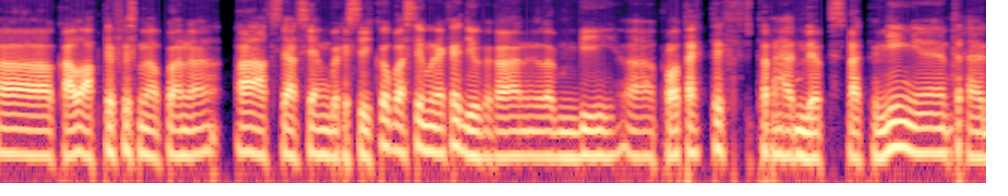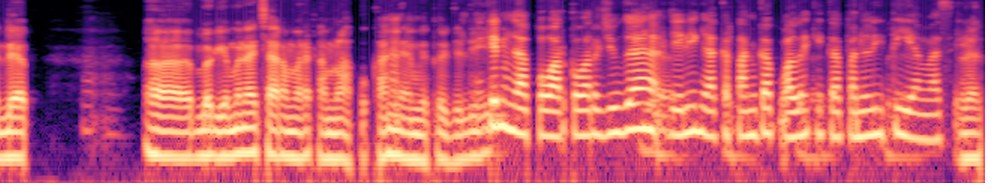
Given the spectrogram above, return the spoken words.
uh, kalau aktivis melakukan uh, aksi-aksi yang berisiko pasti mereka juga akan lebih uh, protektif terhadap strateginya, terhadap uh, bagaimana cara mereka melakukannya Mm-mm. gitu. Jadi Mungkin nggak keluar-keluar juga, Iya, jadi nggak ketangkap oleh benar, kita peneliti ya, Mas. ya?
